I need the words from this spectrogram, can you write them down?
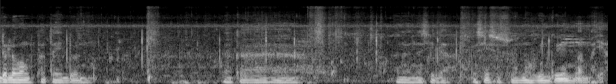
Yung dalawang patay doon. Naka... Ano na sila. Kasi susunugin ko yun mamaya.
